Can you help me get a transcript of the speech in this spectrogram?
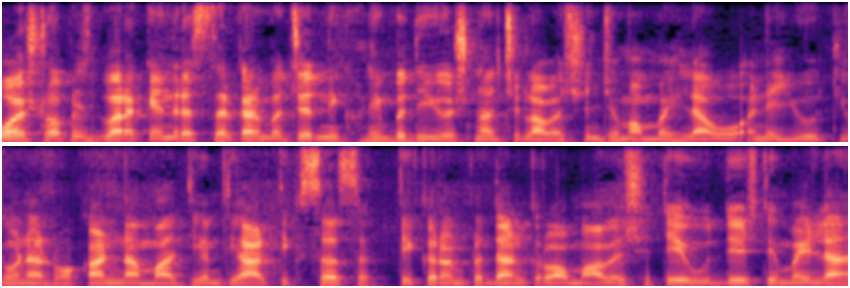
પોસ્ટ ઓફિસ દ્વારા કેન્દ્ર સરકાર બચતની ઘણી બધી યોજના ચલાવે છે, જેમાં મહિલાઓ અને યુવતીઓના રોકાણના માધ્યમથી આર્થિક સશક્તિકરણ પ્રદાન કરવામાં આવે છે. તે ઉદ્દેશથી મહિલા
